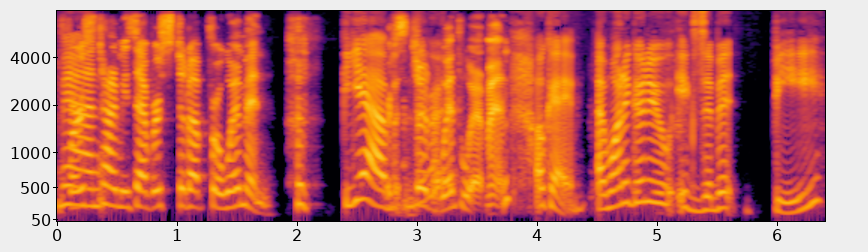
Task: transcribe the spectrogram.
man, First time he's ever stood up for women yeah, but stood with women. okay. I want to go to Exhibit B.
